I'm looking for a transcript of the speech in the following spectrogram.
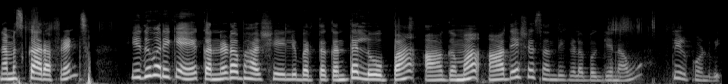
ನಮಸ್ಕಾರ ಫ್ರೆಂಡ್ಸ್. ಇದುವರೆಗೆ ಕನ್ನಡ ಭಾಷೆಯಲ್ಲಿ ಬರ್ತಕ್ಕಂಥ ಲೋಪ, ಆಗಮ, ಆದೇಶ ಸಂಧಿಗಳ ಬಗ್ಗೆ ನಾವು ತಿಳ್ಕೊಂಡ್ವಿ.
